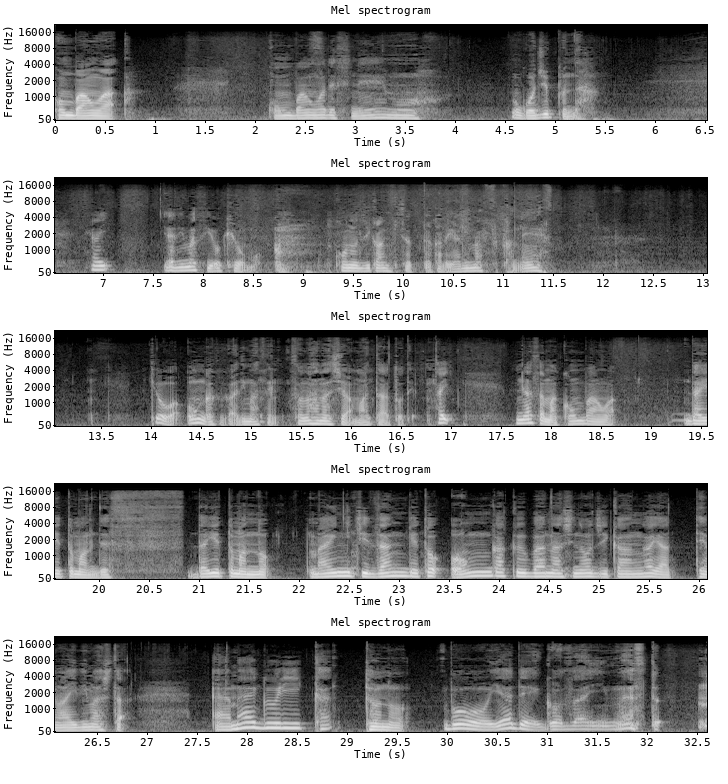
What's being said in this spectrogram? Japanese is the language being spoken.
こんばんは。こんばんはですね。もう、もう50分だ。はい。やりますよ、今日も。この時間来ちゃったからやりますかね。今日は音楽がありません。その話はまた後で。はい。皆様こんばんは。ダイエットマンです。ダイエットマンの毎日懺悔と音楽話の時間がやってまいりました。甘栗カットの坊やでございますと。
